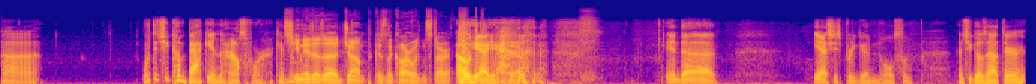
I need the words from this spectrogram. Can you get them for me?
Uh, what did she come back in the house for? I can't. She remember. needed a jump because the car wouldn't start. Oh yeah, yeah. Yeah. and uh yeah, she's pretty good and wholesome. And she goes out there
